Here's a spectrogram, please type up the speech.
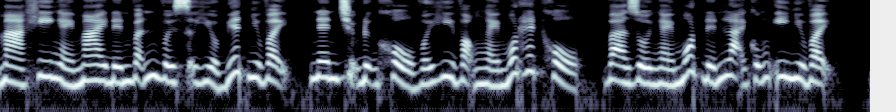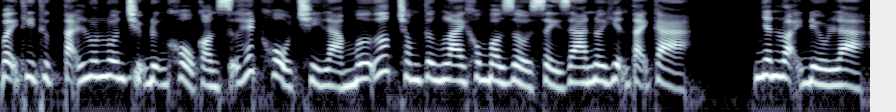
mà khi ngày mai đến vẫn với sự hiểu biết như vậy, nên chịu đựng khổ với hy vọng ngày mốt hết khổ, và rồi ngày mốt đến lại cũng y như vậy. Vậy thì thực tại luôn luôn chịu đựng khổ còn sự hết khổ chỉ là mơ ước trong tương lai không bao giờ xảy ra nơi hiện tại cả. Nhân loại đều là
